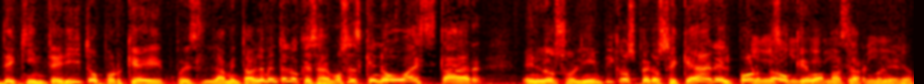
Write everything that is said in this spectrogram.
de Quinterito? Porque, pues, lamentablemente lo que sabemos es que no va a estar en los Olímpicos, pero se queda en el Porto o qué va a pasar con él.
